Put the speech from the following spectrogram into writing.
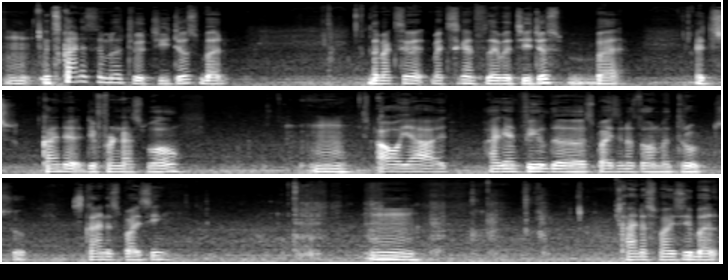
Mm. it's kind of similar to a Cheetos but the Mexican Mexican flavored Cheetos but it's kind of different as well mm. oh yeah I can feel the spiciness on my throat so it's kind of spicy. Mmm kind of spicy but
